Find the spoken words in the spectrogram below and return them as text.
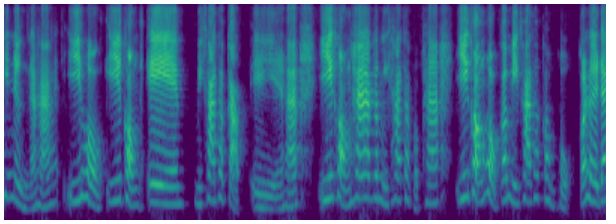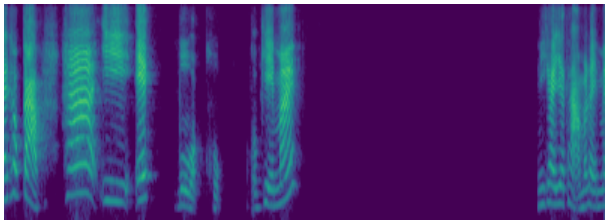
ที่หนึ่งนะคะ e 6 e ของ a มีค่าเท่ากับ a นะคะ e ของ 5 ก็มีค่าเท่ากับ 5 e ของ 6 ก็มีค่าเท่ากับ 6 ก็เลยได้เท่ากับ 5ex บวก 6 โอเคไหม มีใครจะถามอะไรไหม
